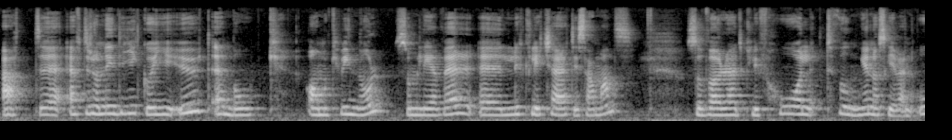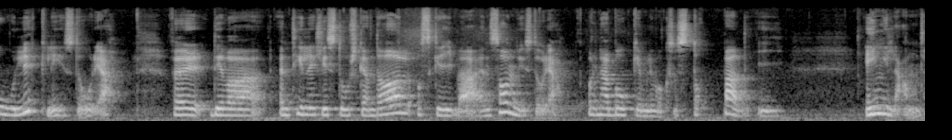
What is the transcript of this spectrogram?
att eh, eftersom det inte gick att ge ut en bok om kvinnor som lever eh, lyckligt kära tillsammans, så var Radcliffe Hall tvungen att skriva en olycklig historia. För det var en tillräckligt stor skandal att skriva en sån historia. Och den här boken blev också stoppad i England.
